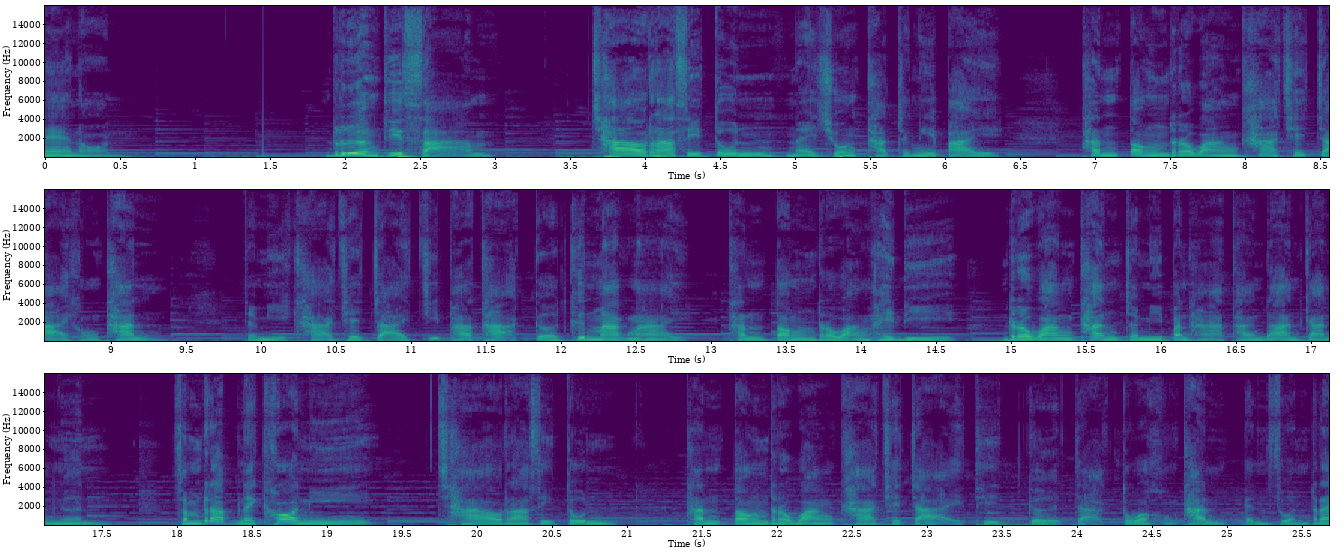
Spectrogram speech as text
แน่นอน เรื่องที่ 3 ชาวราศีตุลในช่วงถัดจากนี้ไป ท่านต้องระวังค่าใช้จ่ายของท่าน จะมีค่าใช้จ่ายจิพาถะเกิดขึ้นมากมาย ท่านต้องระวังให้ดี ระวังท่านจะมีปัญหาทางด้านการเงินสำหรับในข้อนี้ ชาวราศีตุลท่านต้องระวังค่าใช้จ่ายที่เกิดจากตัวของท่านเป็นส่วนแร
